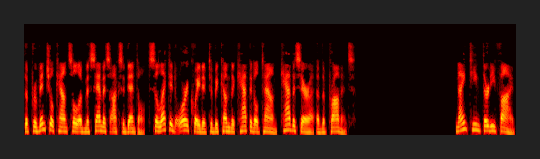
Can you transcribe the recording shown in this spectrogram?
The Provincial Council of Misamis Occidental, selected Oroquieta to become the capital town of the province. 1935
